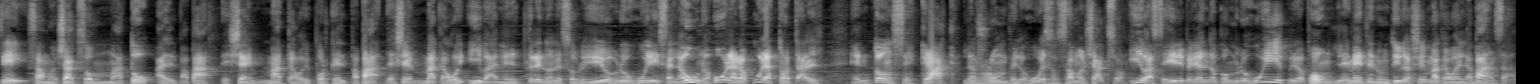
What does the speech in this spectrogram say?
Sí, Samuel Jackson mató al papá de James McAvoy porque el papá de James McAvoy iba en el tren donde sobrevivió Bruce Willis en la 1. Una locura total. Entonces, crack, le rompe los huesos a Samuel Jackson. Iba a seguir peleando con Bruce Willis, pero ¡pum! Le meten un tiro a James McAvoy en la panza.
